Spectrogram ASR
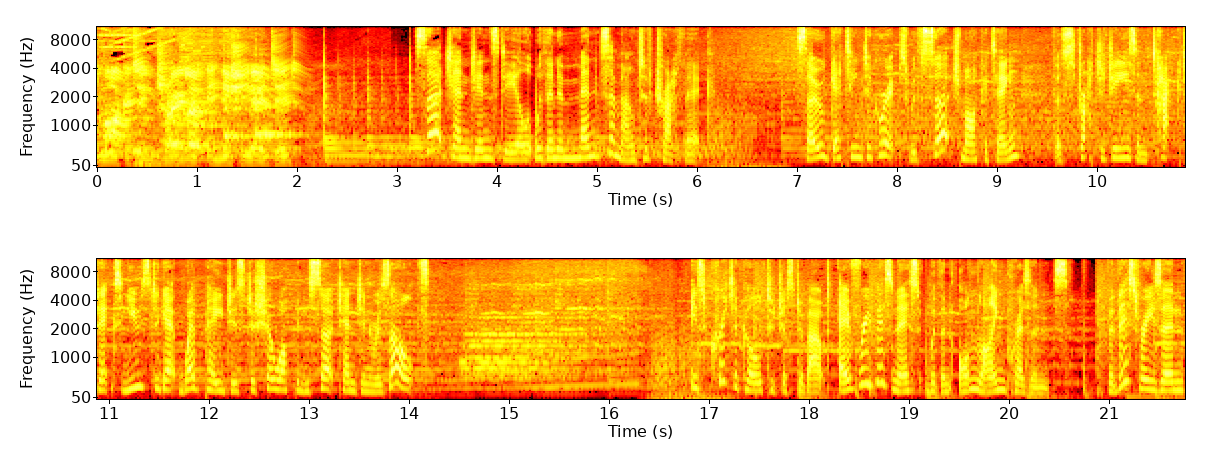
marketing trailer initiated. Search engines deal with an immense amount of traffic. So, getting to grips with search marketing, the strategies and tactics used to get web pages to show up in search engine results, is critical to just about every business with an online presence. For this reason,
